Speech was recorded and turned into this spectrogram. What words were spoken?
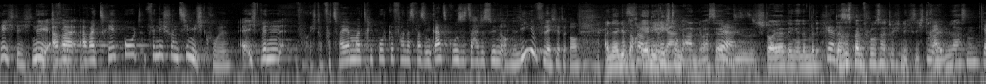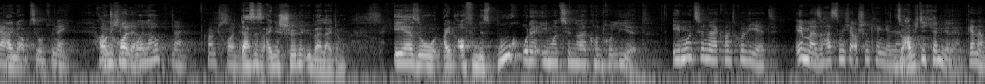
richtig. Nee, aber, aber Tretboot finde ich schon ziemlich cool. Äh, Ich bin, ich glaube, vor zwei Jahren mal Tretboot gefahren. Das war so ein ganz großes, da hattest du hinten auch eine Liegefläche drauf. Anja gibt Das auch eher die mega. Richtung an. Du hast ja, Ja. dieses Steuerding in der Mitte. Genau. Das ist beim Floß natürlich nicht. Sich treiben lassen, Ja. keine Option für nee. dich. Auch nicht Kontrolle. im Urlaub? Nein, Kontrolle. Das ist eine schöne Überleitung. Eher so ein offenes Buch oder emotional kontrolliert? Emotional kontrolliert. Immer, so hast du mich auch schon kennengelernt. So habe ich dich kennengelernt. Genau,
